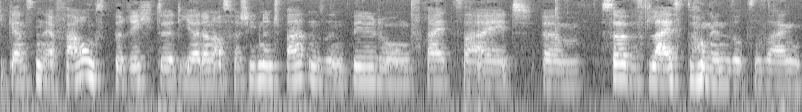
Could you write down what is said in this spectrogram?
die ganzen Erfahrungsberichte, die ja dann aus verschiedenen Sparten sind, Bildung, Freizeit, ähm, Serviceleistungen sozusagen,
